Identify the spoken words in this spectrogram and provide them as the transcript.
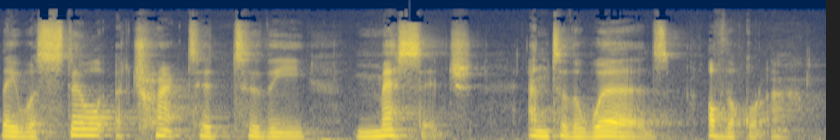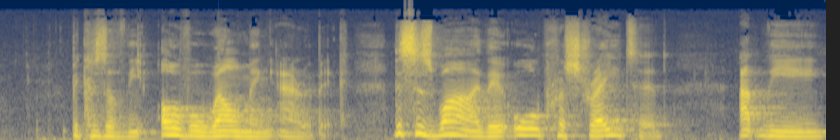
they were still attracted to the message and to the words of the Quran because of the overwhelming Arabic. This is why they all prostrated at the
